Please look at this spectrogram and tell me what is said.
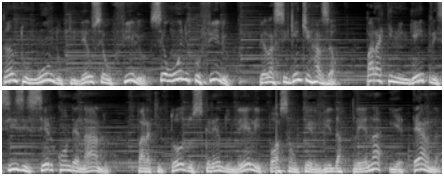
tanto o mundo que deu seu filho, seu único filho, pela seguinte razão: para que ninguém precise ser condenado, para que todos crendo nele possam ter vida plena e eterna.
